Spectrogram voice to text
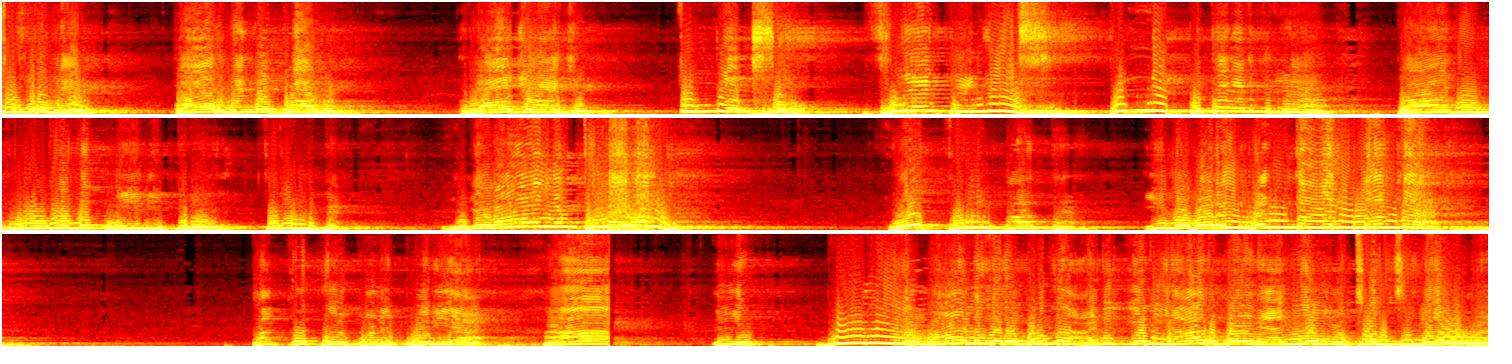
Subramaniam R Venkataraman Rajaji Thuglak Cho fluent English பின்னி புத்தகம் எடுத்துருக்கான் பாதி புரிவது மீதி புரியல. திரும்பிட்டேன். இங்கதான் என் தலைவன். ஏ திரும்பி பார்த்தேன். இதுவரை வெந்தாடி வந்த பக்கத்துல போன பெரியார் ஆ, நீங்க பூமியில வாழுகிற பொழுது அடிக்கடி யார் பெயரை அதிகம் உச்சரிச்சீங்க அவங்க?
